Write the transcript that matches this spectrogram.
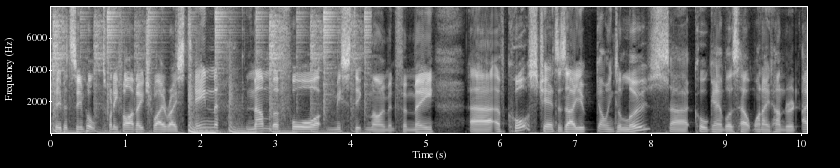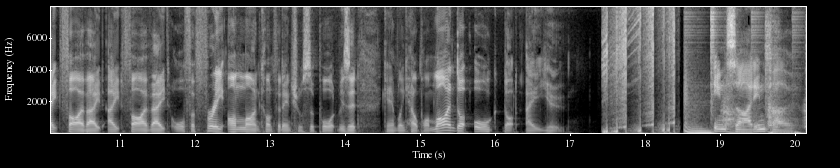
Keep it simple. 25 each way, race 10. Number four, Mystic Moment for me. Uh, of course, chances are you're going to lose. Uh, call Gamblers Help 1 800 858 858 or for free online confidential support, visit gamblinghelponline.org.au. Inside info.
